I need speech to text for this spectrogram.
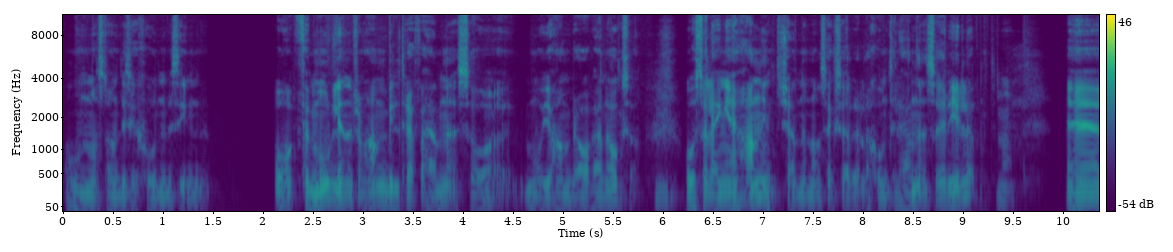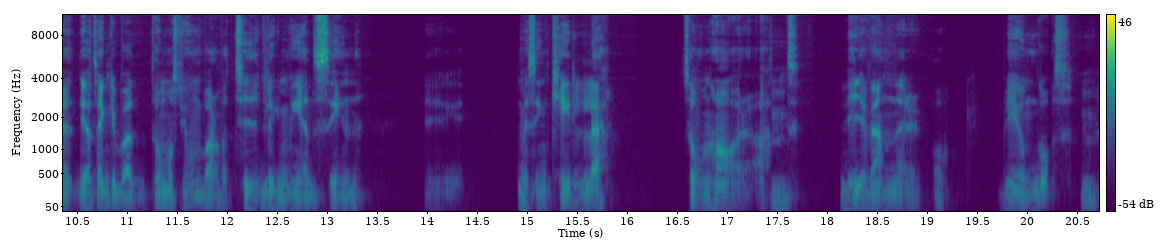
hon måste ha en diskussion med sin... Och förmodligen eftersom han vill träffa henne så Mm. mår ju han bra av henne också. Och så länge han inte känner någon sexuell relation till henne så är det ju lugnt. Nej. Eh, jag tänker bara att då måste ju hon bara vara tydlig med sin, eh, med sin kille som hon har. Att Mm. vi är vänner och vi umgås. Mm.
